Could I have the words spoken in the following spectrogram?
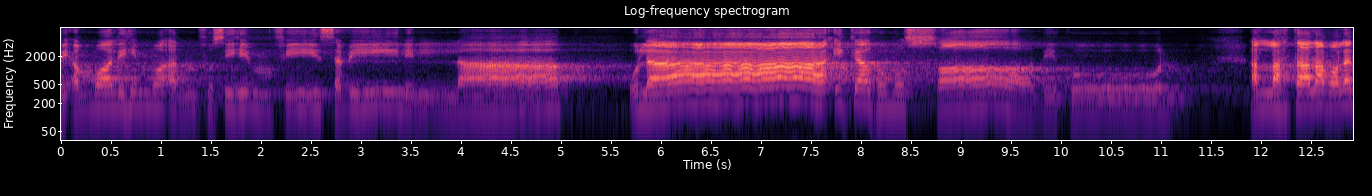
বিআমওয়ালিহিম ওয়া আনফুসিহিম ফি সাবিলিল্লাহ। উলাইকা হুমুস সাদিকুন। আল্লাহ তাআলা বলেন,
